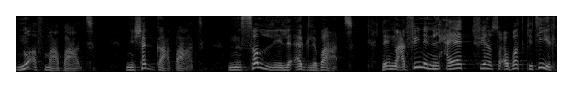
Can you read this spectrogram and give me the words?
نقف مع بعض نشجع بعض نصلي لأجل بعض. لأنه عارفين إن الحياة فيها صعوبات كتير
